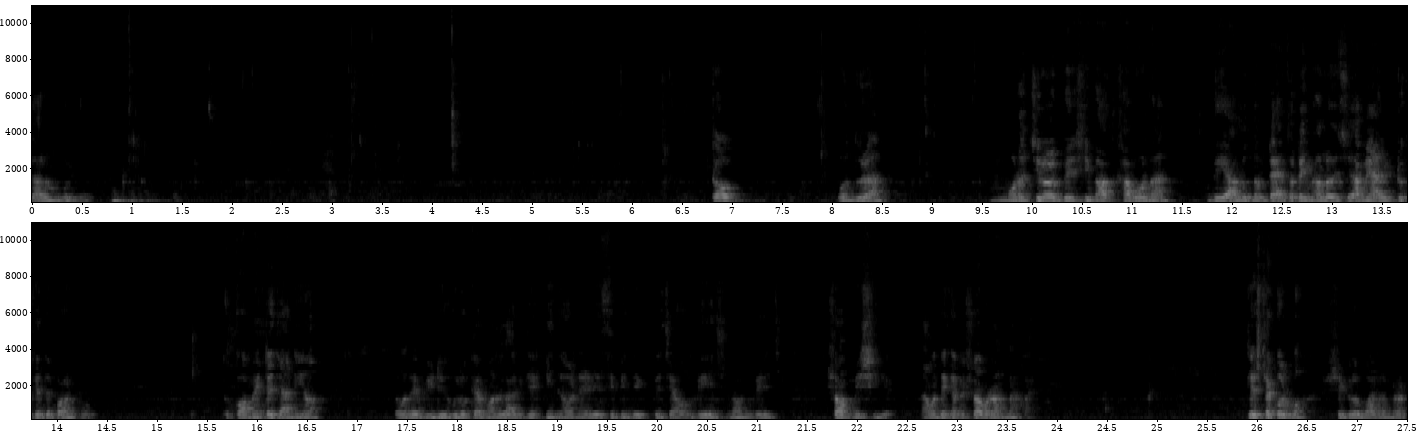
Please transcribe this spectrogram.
দারুণ করবে তো বন্ধুরা, মনে হচ্ছিল বেশি ভাত খাব না, দিয়ে আলুর দমটা এতটাই ভালো হয়েছে, আমি আর একটু খেতে পারব। তো কমেন্টে জানিও। তোমাদের ভিডিওগুলো কেমন লাগছে? কী ধরনের রেসিপি দেখতে চাও? ভেজ নন ভেজ সব মিশিয়ে। আমাদের এখানে সব রান্না হয়। চেষ্টা করব সেগুলো বানানোর।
